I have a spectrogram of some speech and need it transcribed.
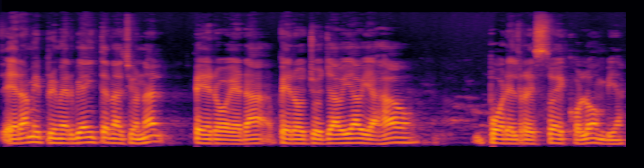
era mi primer viaje internacional, pero, era, pero yo ya había viajado por el resto de Colombia,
